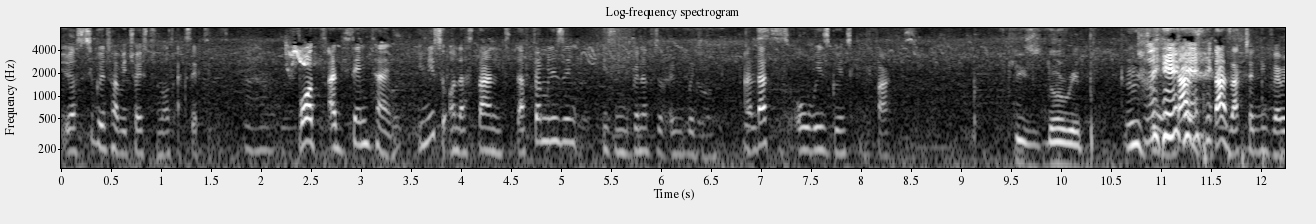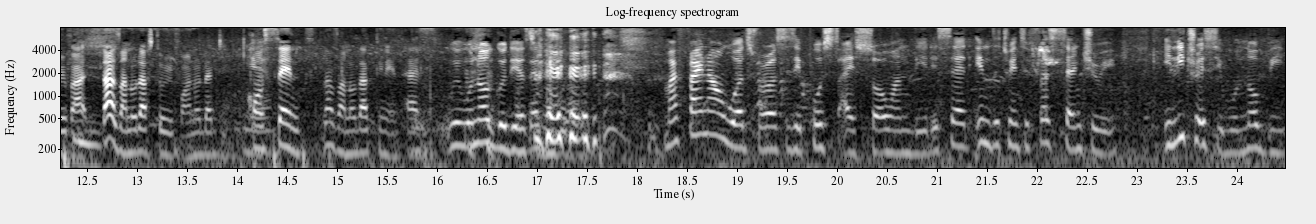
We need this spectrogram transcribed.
you're still going to have a choice to not accept it. But at the same time, you need to understand that feminism is in the benefit of everybody, and that is always going to be the fact. please don't rape. So that's, that's actually very bad. Please. That's another story for another day. Yeah. Consent. That's another thing entirely. we will not go there today. My final words for us is a post I saw one day. They said, in the 21st century, illiteracy will not be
